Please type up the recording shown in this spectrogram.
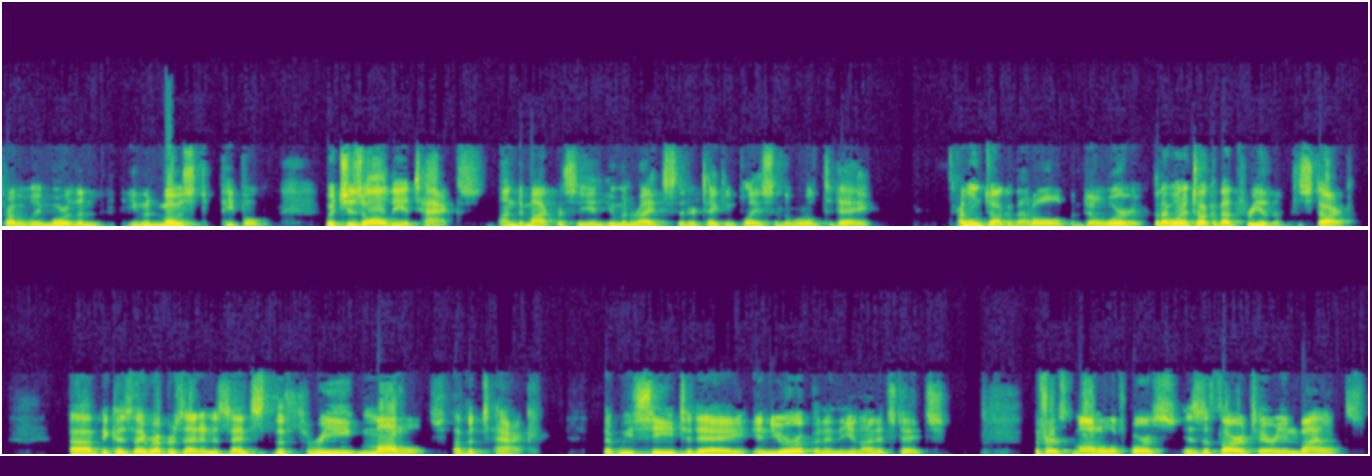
probably more than even most people. Which is all the attacks on democracy and human rights that are taking place in the world today. I won't talk about all of them, don't worry. But I want to talk about three of them to start, uh, because they represent, in a sense, the three models of attack that we see today in Europe and in the United States. The first model, of course, is authoritarian violence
